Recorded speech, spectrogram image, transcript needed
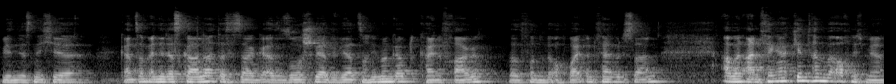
Wir sind jetzt nicht hier ganz am Ende der Skala, dass ich sage, also so schwer wie wir hat es noch niemand gehabt, keine Frage. Davon sind wir auch weit entfernt, würde ich sagen. Aber ein Anfängerkind haben wir auch nicht mehr.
